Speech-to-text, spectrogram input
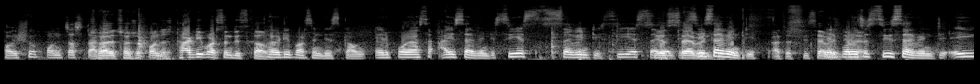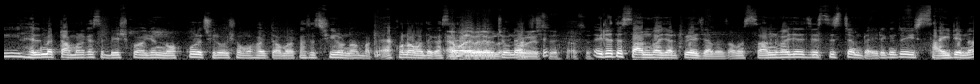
ছয়শো পঞ্চাশ টাকা। ছয়শো পঞ্চাশ thirty percent discount thirty percent discount এরপরে আছে I seventy CS seventy CS seventy C 70 seventy আচ্ছা সি এরপর হচ্ছে সি সেভেন্টি এই হেলমেটটা আমার কাছে বেশ কয়েকজন নক করেছিল ওই সময় হয়তো আমার কাছে ছিল না বাট এখন আমাদের কাছে চলে আসছে। আচ্ছা। এটাতে সানভাইজার পেয়ে যাবে। আমার সানভাইজারের যে সিস্টেমটা এটা কিন্তু এই সাইডে না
